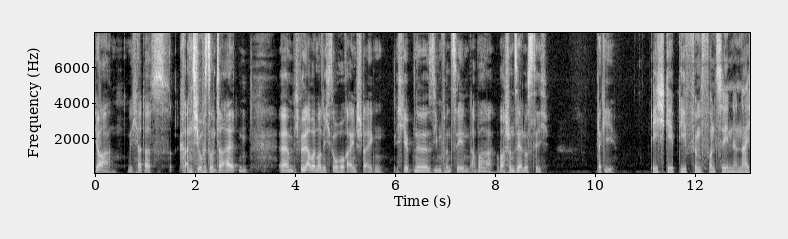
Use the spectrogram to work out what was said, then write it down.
ja, mich hat das grandios unterhalten. Ähm, ich will aber noch nicht so hoch einsteigen. Ich gebe eine 7 von 10, aber war schon sehr lustig. Blackie. Ich gebe die 5 von 10. Nein.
